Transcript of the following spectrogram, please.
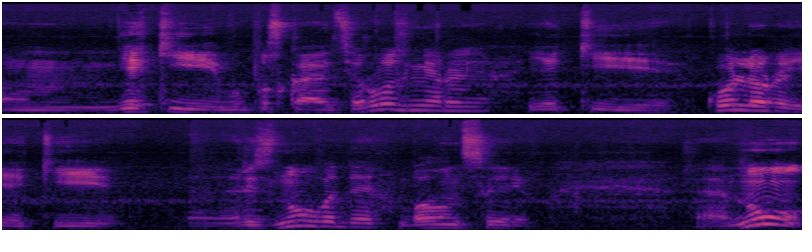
ем, які випускаються розміри, які кольори, які е, різновиди балансирів. Е, Ну,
